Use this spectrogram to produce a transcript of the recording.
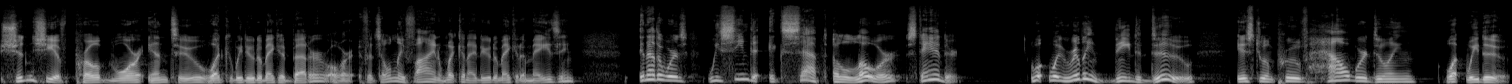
shouldn't she have probed more into what could we do to make it better? Or if it's only fine, what can I do to make it amazing? In other words, we seem to accept a lower standard. What we really need to do is to improve how we're doing what we do.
